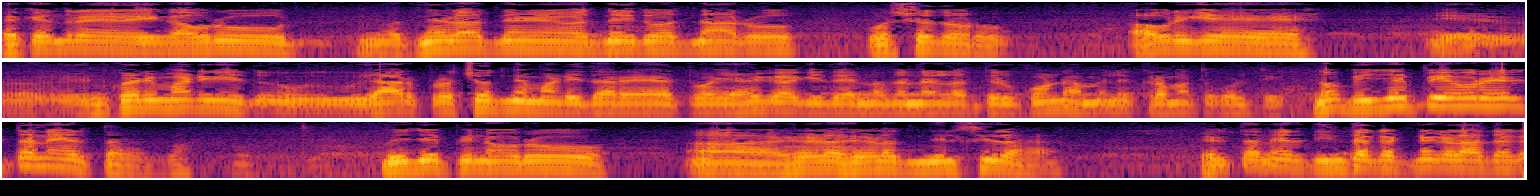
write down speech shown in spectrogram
ಯಾಕೆಂದ್ರೆ ಈಗ ಅವರು ಹದಿನೇಳು ಹದಿನೈದು ಹದಿನೈದು, ಹದಿನಾರು ವರ್ಷದವರು, ಅವರಿಗೆ ಎನ್ಕ್ವೈರಿ ಮಾಡಿ ಯಾರು ಪ್ರಚೋದನೆ ಮಾಡಿದ್ದಾರೆ ಅಥವಾ ಹೇಗಾಗಿದೆ ಅನ್ನೋದನ್ನೆಲ್ಲ ತಿಳ್ಕೊಂಡು ಆಮೇಲೆ ಕ್ರಮ ತಗೊಳ್ತೀವಿ. ನಾವು ಬಿಜೆಪಿ ಅವರು ಹೇಳ್ತಾನೆ ಇರ್ತಾರಲ್ವಾ? ಬಿಜೆಪಿನವರು ಹೇಳ ಹೇಳೋದು ನಿಲ್ಸಿದಾರ. ಹೇಳ್ತಾನೆ ಇರ್ತೀವಿ ಇಂಥ ಘಟನೆಗಳಾದಾಗ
